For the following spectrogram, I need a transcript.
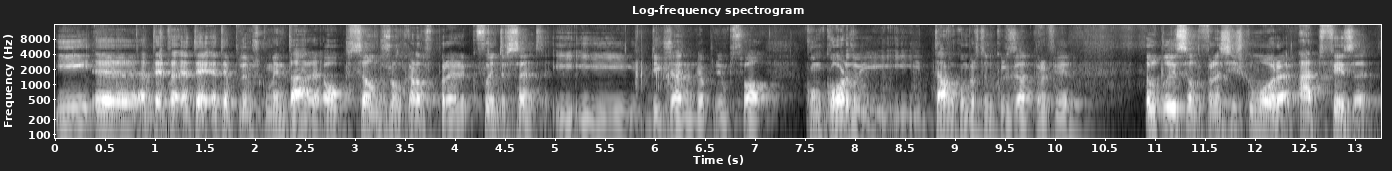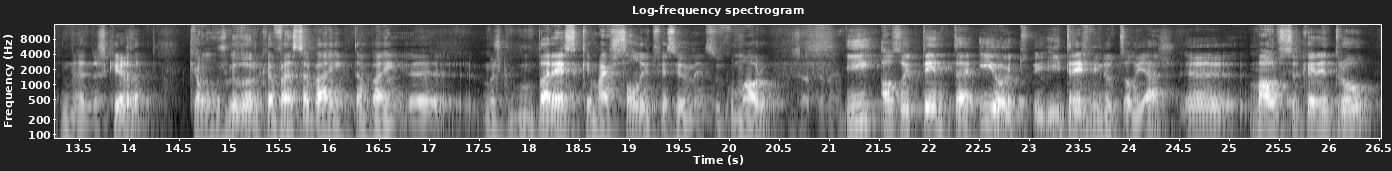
e uh, até, até, até podemos comentar a opção do João Carlos Pereira, que foi interessante e, e digo já na minha opinião pessoal, concordo e, e, estava com bastante curiosidade para ver. A utilização de Francisco Moura à defesa na, na esquerda, que é um jogador que avança bem também, uh, mas que me parece que é mais sólido defensivamente do que o Mauro. Exatamente. E aos 88 e 3 minutos, aliás, uh, Mauro Cerqueira entrou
